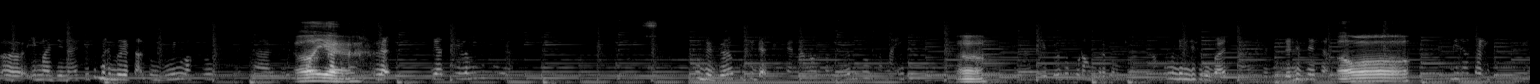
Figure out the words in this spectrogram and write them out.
eh, imajinasi itu benar-benar tak tungguin waktu baca gitu. Oh, iya. liat, liat film tuh kayak aku jujur aku tidak bisa nonton film tuh karena itu. Eh, imajinasi itu tuh kurang berkembang aku mending disuruh baca gitu. jadi bisa. Oh. Bisa kayak gitu ya.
